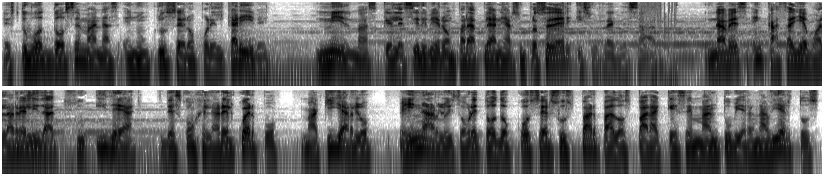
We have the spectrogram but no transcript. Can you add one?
Estuvo dos semanas en un crucero por el Caribe, mismas que le sirvieron para planear su proceder y su regresar. Una vez en casa llevó a la realidad su idea, descongelar el cuerpo, maquillarlo, peinarlo y sobre todo coser sus párpados para que se mantuvieran abiertos,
